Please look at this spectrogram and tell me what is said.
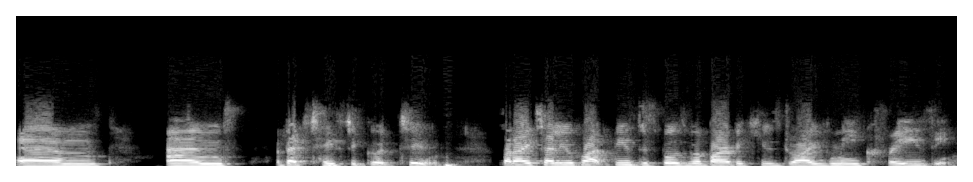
Um, and I bet it tasted good too. but I tell you what, these disposable barbecues drive me crazy.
